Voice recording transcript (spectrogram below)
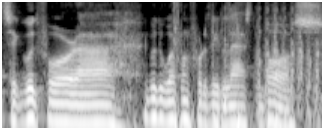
That's a good for uh, good weapon for the last boss.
